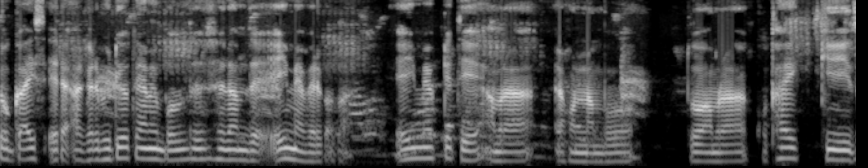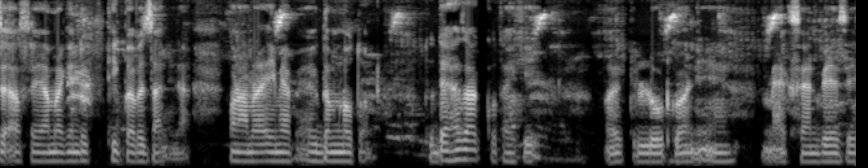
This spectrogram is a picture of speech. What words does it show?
তো গাইস এর আগের ভিডিওতে আমি বলতেছিলাম যে এই ম্যাপের কথা। এই ম্যাপটিতে আমরা এখন নামবো। তো আমরা কোথায় কি আছে আমরা কিন্তু ঠিকভাবে জানি না। কারণ আমরা এই ম্যাপে একদম নতুন। তো দেখা যাক কোথায় কি। একটু লোড করে নিয়ে ম্যাক্স অ্যান্ড পেয়েছি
